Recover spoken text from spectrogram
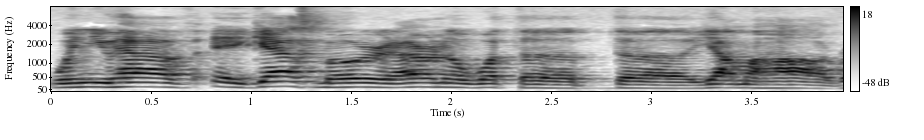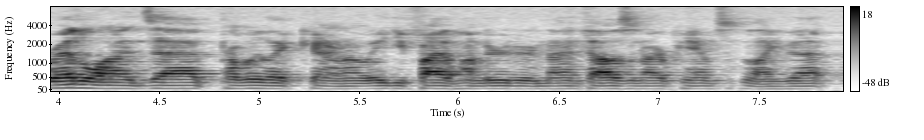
When you have a gas motor, and I don't know what the, the Yamaha Redline's at, probably like, I don't know, 8,500 or 9,000 RPM, something like that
